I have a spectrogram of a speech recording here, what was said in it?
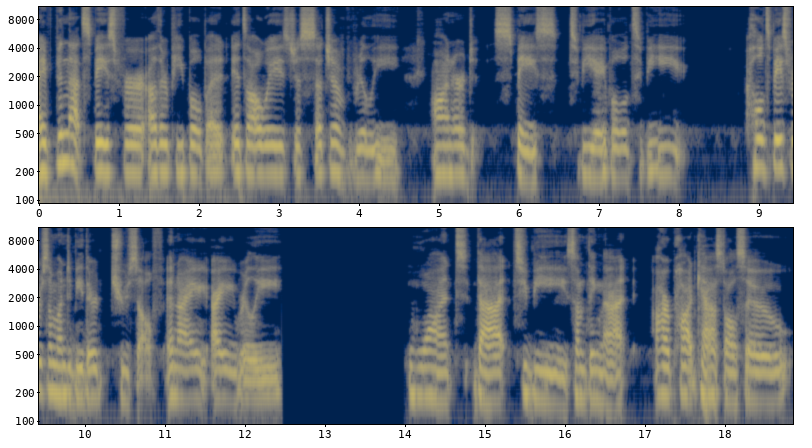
I've been that space for other people, but it's always just such a really honored space to be able to be hold space for someone to be their true self. And I I really want that to be something that our podcast also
